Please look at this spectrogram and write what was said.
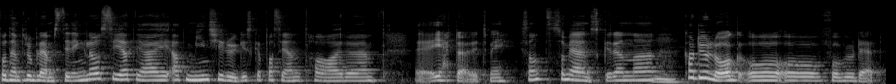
på den problemstillingen. La oss si at, jeg, at min kirurgiske pasient har eh, hjertearytmi, som jeg ønsker en eh, kardiolog å, å få vurdert.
